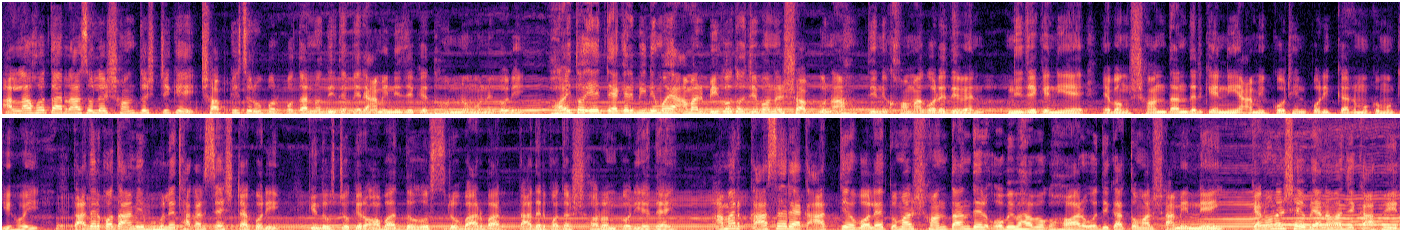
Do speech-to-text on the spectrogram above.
আল্লাহ তার রাসুলের সন্তুষ্টিকে সবকিছুর উপর প্রাধান্য দিতে পেরে আমি নিজেকে ধন্য মনে করি। হয়তো এই ত্যাগের বিনিময়ে আমার বিগত জীবনের সব গুনাহ তিনি ক্ষমা করে দেবেন। নিজেকে নিয়ে এবং সন্তানদেরকে নিয়ে আমি কঠিন পরীক্ষার মুখোমুখি হই। তাদের কথা আমি ভুলে থাকার চেষ্টা করি, কিন্তু চোখের অবাধ্য অস্ত্র বারবার তাদের কথা স্মরণ করিয়ে দেয়। আমার কাছের এক আত্মীয় বলে তোমার সন্তানদের অভিভাবক হওয়ার অধিকার তোমার স্বামীর নেই। কেননা সে বেনামাজি কাফির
